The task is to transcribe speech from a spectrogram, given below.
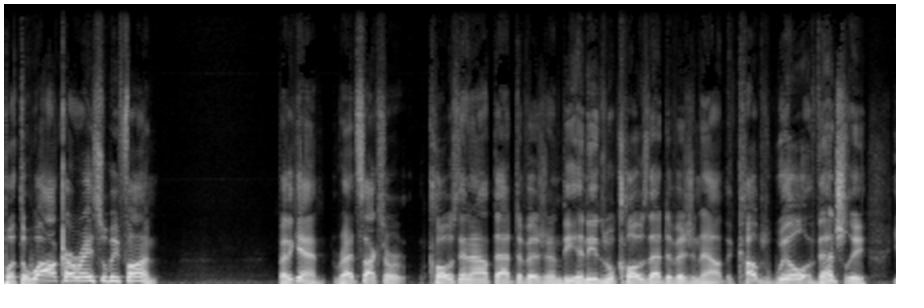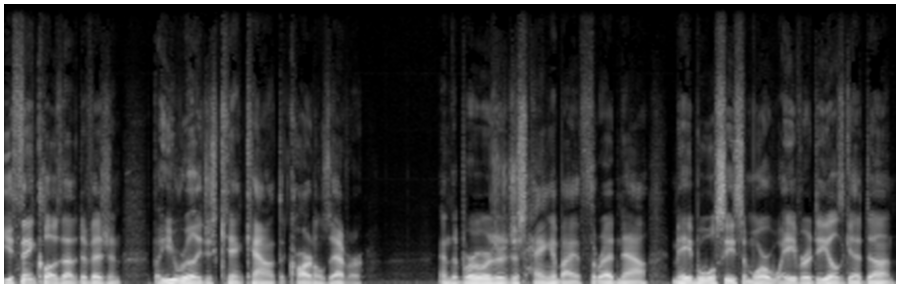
But the wild card race will be fun. But again, Red Sox are closing out that division. The Indians will close that division out. The Cubs will eventually, you think, close out the division, but you really just can't count out the Cardinals ever. And the Brewers are just hanging by a thread now. Maybe we'll see some more waiver deals get done.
